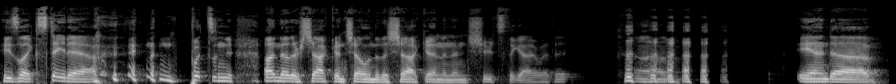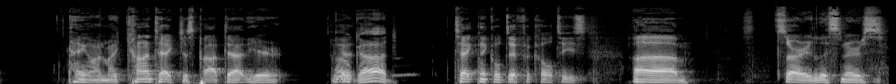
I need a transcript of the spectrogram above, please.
He's like, stay down, and then puts an, another shotgun shell into the shotgun and then shoots the guy with it. Um, and uh, hang on, my contact just popped out here. We oh god. technical difficulties. Um, sorry, listeners.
